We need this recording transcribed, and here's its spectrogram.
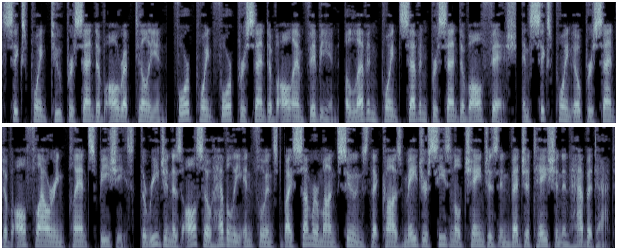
6.2% of all reptilian, 4.4% of all amphibian, 11.7% of all fish, and 6.0% of all flowering plant species. The region is also heavily influenced by summer monsoons that cause major seasonal changes in vegetation and habitat.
